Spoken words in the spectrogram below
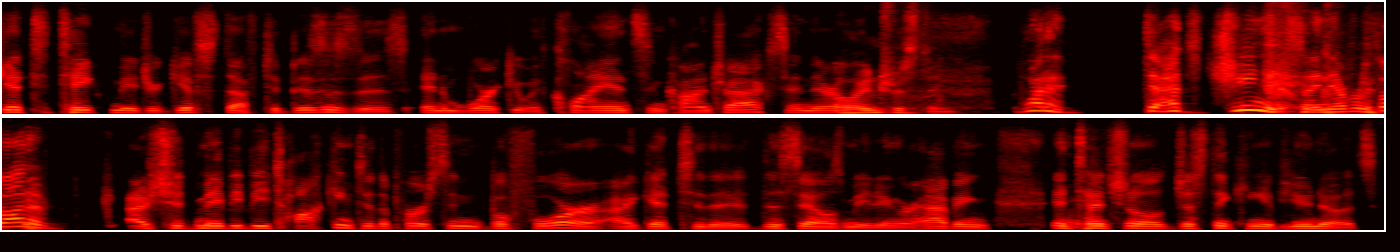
get to take major gift stuff to businesses and work it with clients and contracts, and they're oh, like, interesting. what a that's genius. I never thought of I should maybe be talking to the person before I get to the the sales meeting or having intentional just thinking of you notes.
